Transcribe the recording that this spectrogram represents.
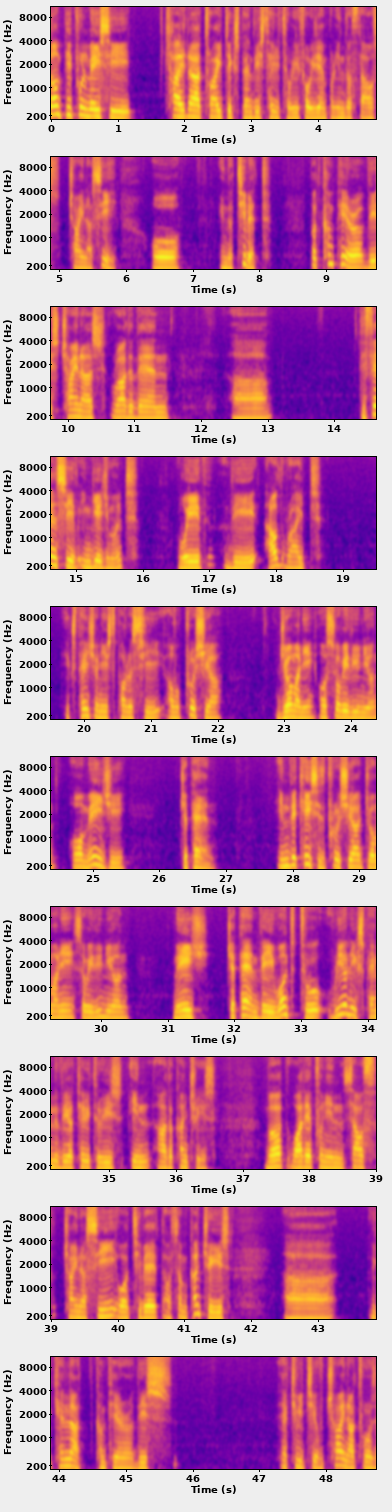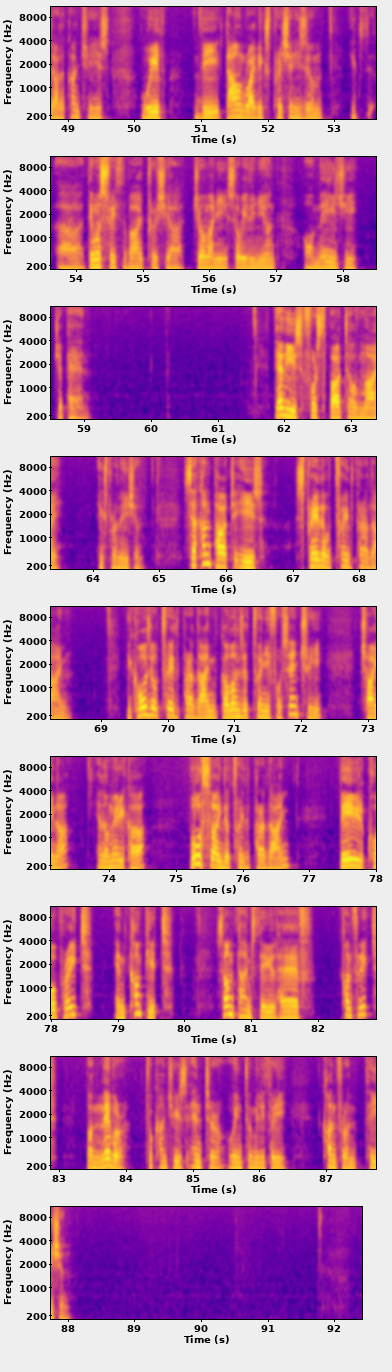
some people may see China try to expand this territory, for example, in the South China Sea or in the Tibet. But compare these China's rather than uh, defensive engagement with the outright expansionist policy of Prussia, Germany, or Soviet Union, or Meiji, Japan. In the cases Prussia, Germany, Soviet Union, Meiji, Japan, they want to really expand their territories in other countries. But what happened in South China Sea or Tibet or some countries, uh, we cannot compare this activity of China towards other countries with the downright expressionism uh, demonstrated by Prussia, Germany, Soviet Union, or Meiji, Japan. That is first part of my explanation. Second part is spread of trade paradigm. Because of trade paradigm governs the 21st century, China and America both are in the trade paradigm. They will cooperate and compete. Sometimes they will have conflict, but never two countries enter into military confrontation.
